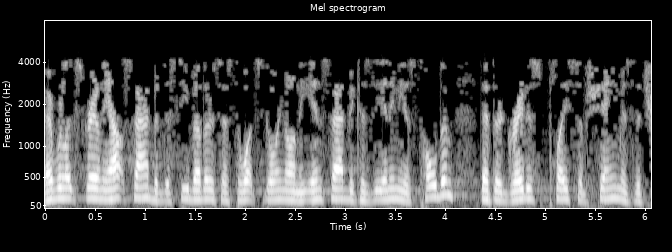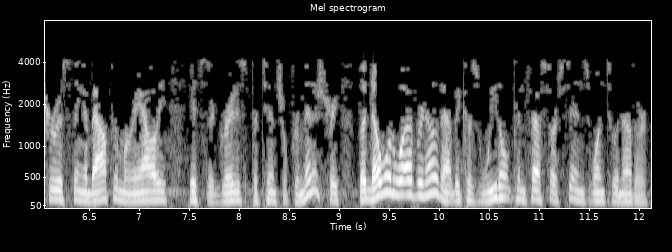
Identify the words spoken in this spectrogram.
Everyone looks great on the outside, but deceive others as to what's going on, the inside because the enemy has told them that their greatest place of shame is the truest thing about them. In reality, it's their greatest potential for ministry. But no one will ever know that because we don't confess our sins one to another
